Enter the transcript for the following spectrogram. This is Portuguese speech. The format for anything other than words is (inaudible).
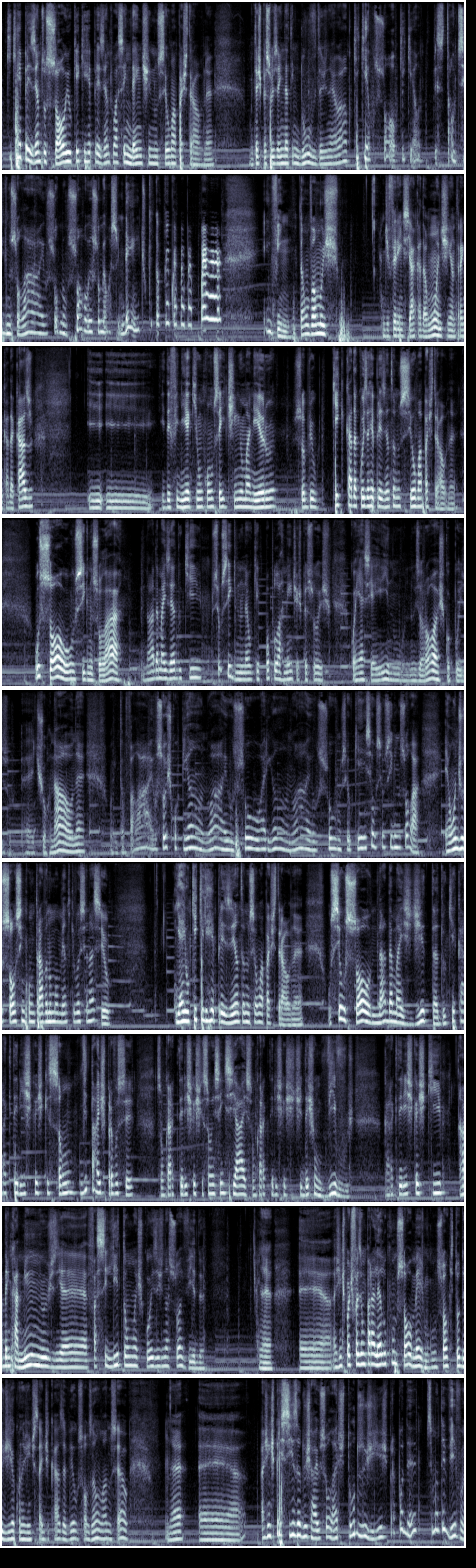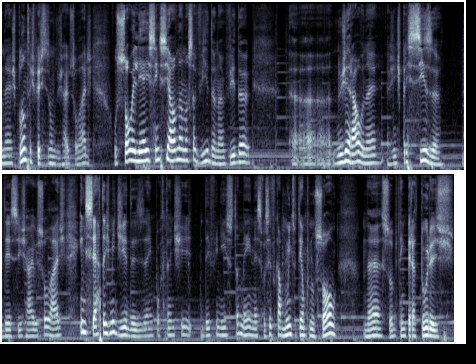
que que representa o Sol e o que que representa o ascendente no seu mapa astral, né? Muitas pessoas ainda têm dúvidas, né? Ah, o que, que é o Sol? O que, que é esse tal de signo solar? Eu sou meu Sol, eu sou meu ascendente. O que, que... Enfim, então vamos diferenciar cada um antes de entrar em cada caso e, e, e definir aqui um conceitinho maneiro sobre o que, que cada coisa representa no seu mapa astral, né? O Sol, o signo solar, nada mais é do que seu signo, né? O que popularmente as pessoas conhece aí no, nos horóscopos é, de jornal, né? Ou então fala, ah, eu sou escorpiano, ah, eu sou ariano, ah, eu sou não sei o que. Esse é o seu signo solar. É onde o Sol se encontrava no momento que você nasceu. E aí, o que, que ele representa no seu mapa astral, né? O seu Sol nada mais dita do que características que são vitais para você. São características que são essenciais, são características que te deixam vivos, características que abrem caminhos e é, facilitam as coisas na sua vida, né? É, a gente pode fazer um paralelo com o sol mesmo, com o sol que todo dia quando a gente sai de casa vê o solzão lá no céu, né? É, a gente precisa dos raios solares todos os dias para poder se manter vivo, né? As plantas precisam dos raios solares. O sol ele é essencial na nossa vida, na vida uh, no geral, né? A gente precisa desses raios solares em certas medidas. É importante definir isso também, né? Se você ficar muito tempo no sol, né, sob temperaturas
